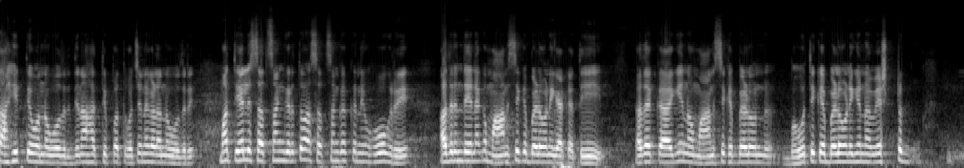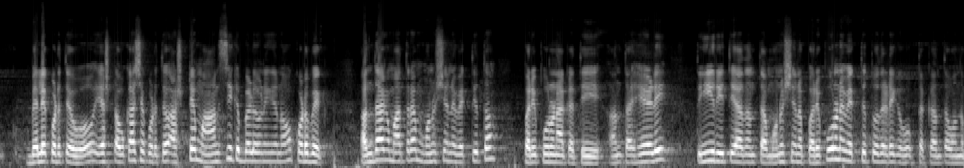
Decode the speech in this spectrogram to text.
ಸಾಹಿತ್ಯವನ್ನು ಓದ್ರಿ, ದಿನ ಹತ್ತಿಪ್ಪತ್ತು ವಚನಗಳನ್ನು ಓದ್ರಿ. ಮತ್ತು ಎಲ್ಲಿ ಸತ್ಸಂಗ ಇರ್ತೋ ಆ ಸತ್ಸಂಗಕ್ಕೆ ನೀವು ಹೋಗ್ರಿ. ಅದರಿಂದ ಏನಾಗ ಮಾನಸಿಕ ಬೆಳವಣಿಗೆ ಆಕತಿ. ಅದಕ್ಕಾಗಿ ನಾವು ಮಾನಸಿಕ ಬೆಳವಣಿಗೆ, ಭೌತಿಕ ಬೆಳವಣಿಗೆ ನಾವು ಎಷ್ಟು ಬೆಲೆ ಕೊಡ್ತೇವೋ, ಎಷ್ಟು ಅವಕಾಶ ಕೊಡ್ತೇವೋ ಅಷ್ಟೇ ಮಾನಸಿಕ ಬೆಳವಣಿಗೆ ನಾವು ಕೊಡಬೇಕು. ಅಂದಾಗ ಮಾತ್ರ ಮನುಷ್ಯನ ವ್ಯಕ್ತಿತ್ವ ಪರಿಪೂರ್ಣ ಆಕತಿ ಅಂತ ಹೇಳಿ ಈ ರೀತಿಯಾದಂಥ ಮನುಷ್ಯನ ಪರಿಪೂರ್ಣ ವ್ಯಕ್ತಿತ್ವದೆಡೆಗೆ ಹೋಗ್ತಕ್ಕಂಥ ಒಂದು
